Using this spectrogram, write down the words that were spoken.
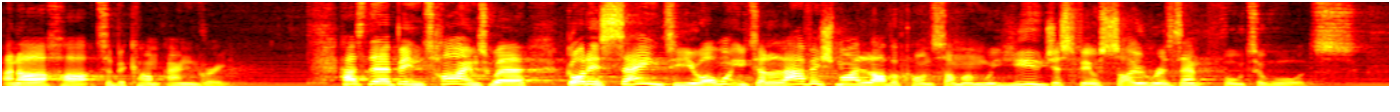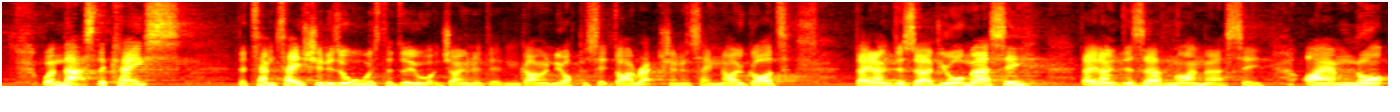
and our heart to become angry? Has there been times where God is saying to you, I want you to lavish my love upon someone where you just feel so resentful towards? When that's the case, the temptation is always to do what Jonah did and go in the opposite direction and say, No, God, they don't deserve your mercy. They don't deserve my mercy. I am not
